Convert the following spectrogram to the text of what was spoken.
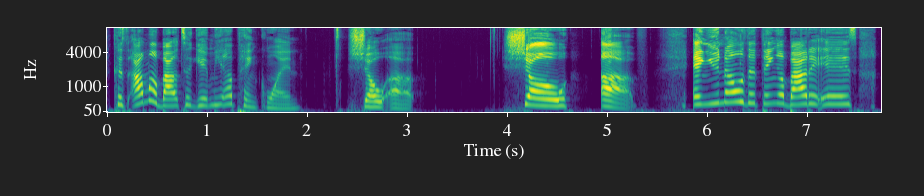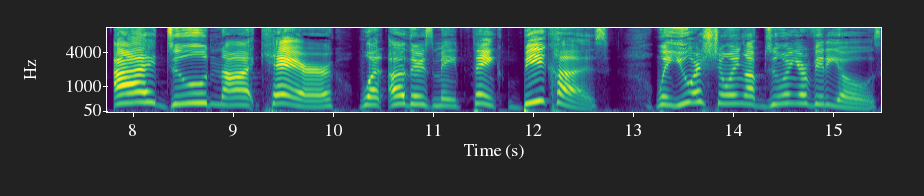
because I'm about to get me a pink one. Show up show up. And you know, the thing about it is, I do not care what others may think because when you are showing up doing your videos,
